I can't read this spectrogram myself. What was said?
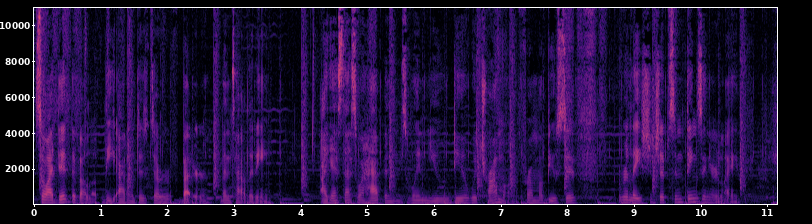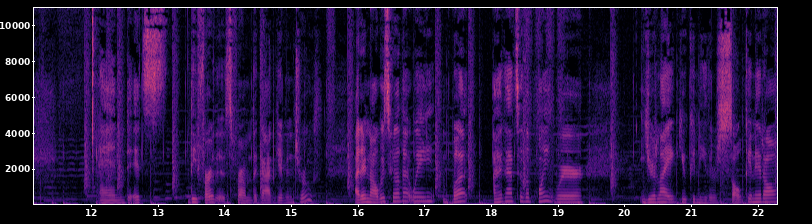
So I did develop the I don't deserve better mentality. I guess that's what happens when you deal with trauma from abusive relationships and things in your life. And it's the furthest from the God given truth. I didn't always feel that way, but I got to the point where you're like, you can either sulk in it all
